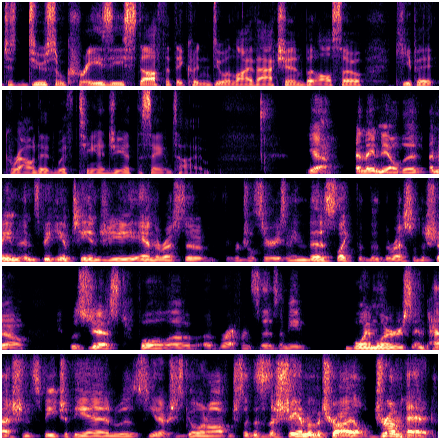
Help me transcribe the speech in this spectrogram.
just do some crazy stuff that they couldn't do in live action but also keep it grounded with tng at the same time Yeah, and they nailed it. I mean, and speaking of TNG and the rest of the original series, I mean, this like the, the, the rest of the show was just full of, of references. I mean, Boimler's impassioned speech at the end was, you know, she's going off and she's like, "This is a sham of a trial, drumhead."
